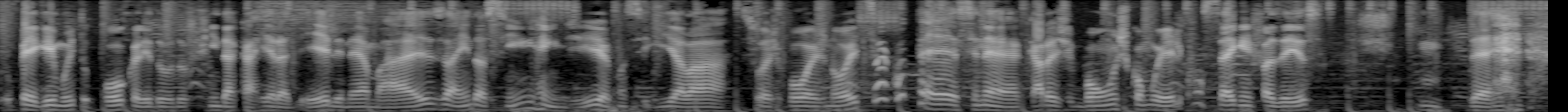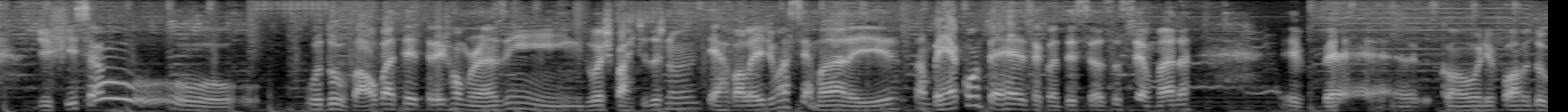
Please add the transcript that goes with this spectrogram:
Eu peguei muito pouco ali do, do fim da carreira dele, né? Mas ainda assim rendia, conseguia lá suas boas noites. Acontece, né? Caras bons como ele conseguem fazer isso. Hum, é, difícil é o, o o Duval bater três home runs em, em duas partidas no intervalo aí de uma semana. E também acontece, aconteceu essa semana é, com o uniforme do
